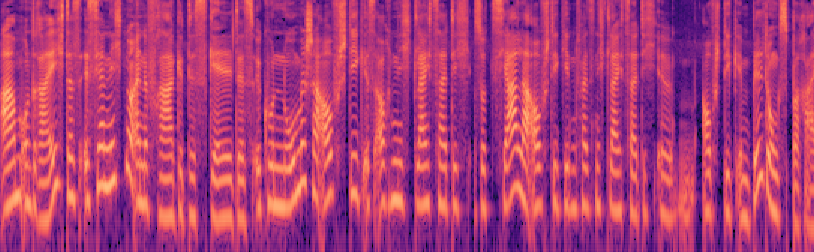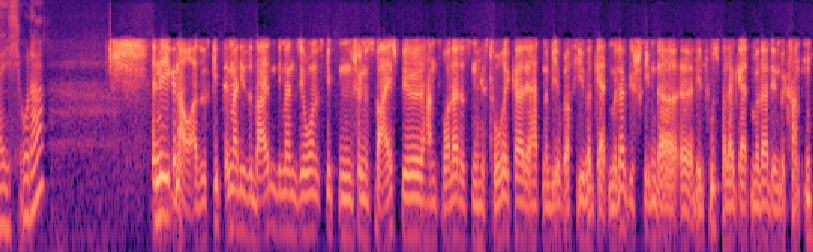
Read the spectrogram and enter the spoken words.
Arm und reich, das ist ja nicht nur eine Frage des Geldes. Ökonomischer Aufstieg ist auch nicht gleichzeitig sozialer Aufstieg, jedenfalls nicht gleichzeitig äh, Aufstieg im Bildungsbereich, oder? Nee, genau. Also es gibt immer diese beiden Dimensionen. Es gibt ein schönes Beispiel. Hans Woller, das ist ein Historiker, der hat eine Biografie über Gerd Müller geschrieben, da äh, den Fußballer Gerd Müller, den Bekannten.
